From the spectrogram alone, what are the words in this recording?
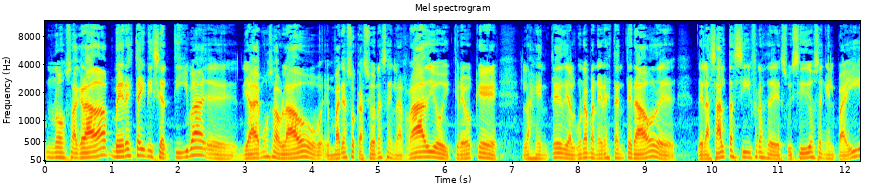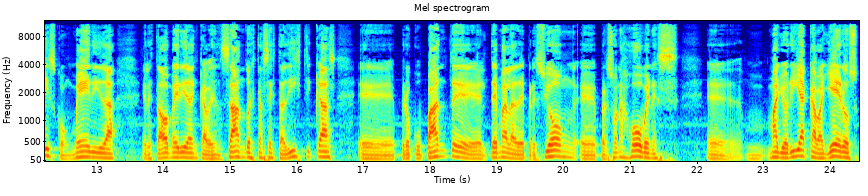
nos agrada ver esta iniciativa. Eh, ya hemos hablado en varias ocasiones en la radio y creo que la gente de alguna manera está enterado de, de las altas cifras de suicidios en el país, con Mérida, el Estado de Mérida encabezando estas estadísticas. Eh, preocupante el tema de la depresión, eh, personas jóvenes eh, mayoría caballeros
